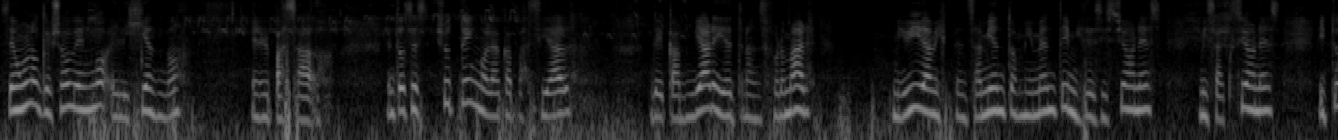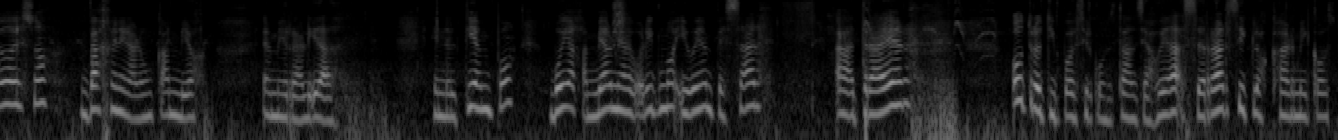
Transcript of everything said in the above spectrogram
según lo que yo vengo eligiendo en el pasado. Entonces yo tengo la capacidad de cambiar y de transformar mi vida, mis pensamientos, mi mente y mis decisiones, mis acciones, y todo eso va a generar un cambio en mi realidad. En el tiempo voy a cambiar mi algoritmo y voy a empezar a atraer otro tipo de circunstancias, voy a cerrar ciclos kármicos,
